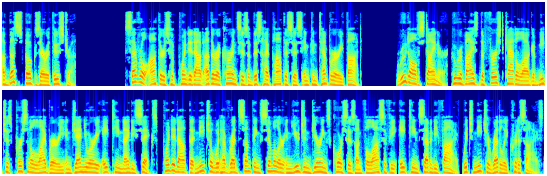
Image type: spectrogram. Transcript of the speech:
of Thus Spoke Zarathustra. Several authors have pointed out other occurrences of this hypothesis in contemporary thought. Rudolf Steiner, who revised the first catalogue of Nietzsche's personal library in January 1896, pointed out that Nietzsche would have read something similar in Eugen Dühring's Courses on Philosophy 1875, which Nietzsche readily criticized.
